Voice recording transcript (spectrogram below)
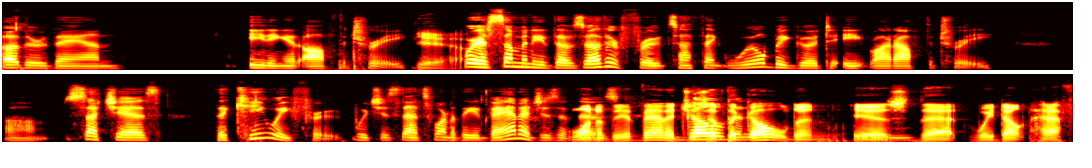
other than eating it off the tree. yeah, Whereas so many of those other fruits, I think, will be good to eat right off the tree, um, such as the kiwi fruit, which is that's one of the advantages of One of the advantages of the golden- golden is Mhm. that we don't have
